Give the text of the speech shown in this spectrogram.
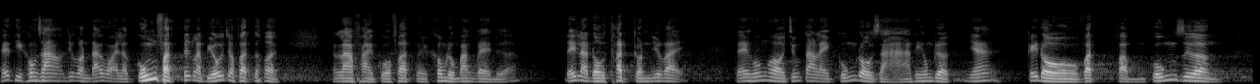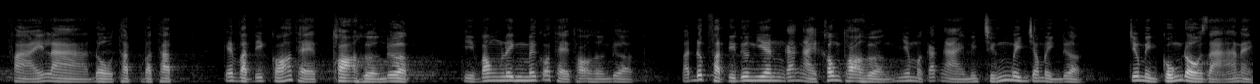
Thế thì không sao chứ còn đã gọi là cúng phật tức là biếu cho phật rồi. Là phải của phật rồi không được mang về nữa. Đấy là đồ thật còn như vậy. Thế huống hồ chúng ta lại cúng đồ giả thì không được nhé cái đồ vật phẩm cúng dường phải là đồ thật vật thật cái vật ấy có thể thọ hưởng được thì vong linh mới có thể thọ hưởng được. Và đức phật thì đương nhiên các ngài không thọ hưởng nhưng mà các ngài mới chứng minh cho mình được. Chứ mình cúng đồ giả này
